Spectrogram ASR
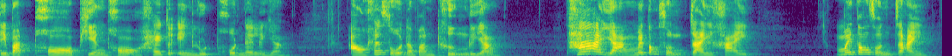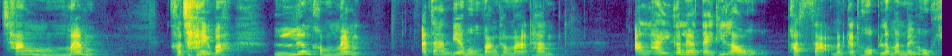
ฏิบัติพอเพียงพอให้ตัวเองหลุดพ้นได้หรือยัง เอาแค่โสดาบันถึงหรือยัง ถ้ายังไม่ต้องสนใจใคร ไม่ต้องสนใจช่างแม่ม เข้าใจปะเรื่องคำแม่ม อาจารย์เบียร์ผมฟังธรรมะท่าน อะไรก็แล้วแต่ที่เราผัสสะมันกระทบแล้วมันไม่โอเค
